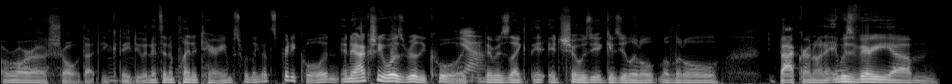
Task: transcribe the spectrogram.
aurora show that they, they do and it's in a planetarium so we're like that's pretty cool and, and it actually was really cool. Like, Yeah. there was like it, it shows you it gives you a little a little background on it. It was very um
